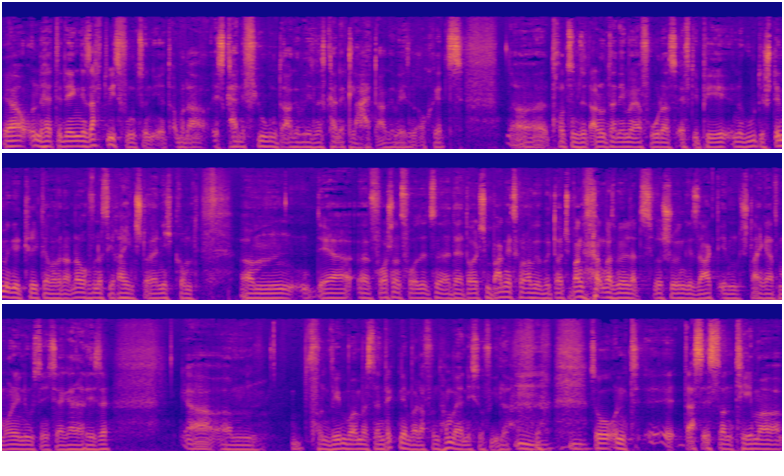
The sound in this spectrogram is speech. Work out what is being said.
ja, und hätte denen gesagt, wie es funktioniert. Aber da ist keine Führung da gewesen, ist keine Klarheit da gewesen. Auch jetzt, äh, trotzdem sind alle Unternehmer ja froh, dass FDP eine gute Stimme gekriegt hat, aber dann hoffen, dass die Reichensteuer nicht kommt. Ähm, der äh, Vorstandsvorsitzende der Deutschen Bank, jetzt kann man aber über die Deutsche Bank sagen, was will, das wird schön gesagt, im Steingarts Morning News, den ich sehr gerne lese. Ja, ähm, von wem wollen wir es denn wegnehmen, weil davon haben wir ja nicht so viele. Mhm. So, und äh, das ist so ein Thema.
